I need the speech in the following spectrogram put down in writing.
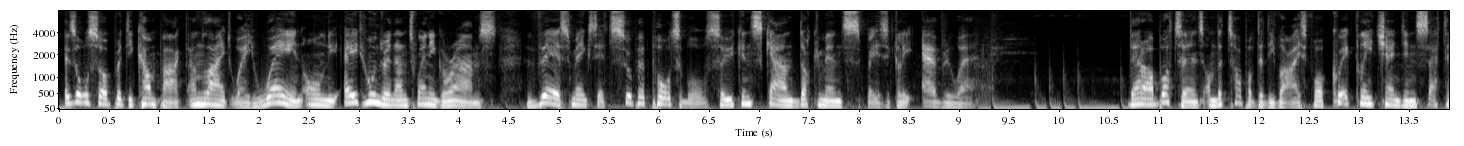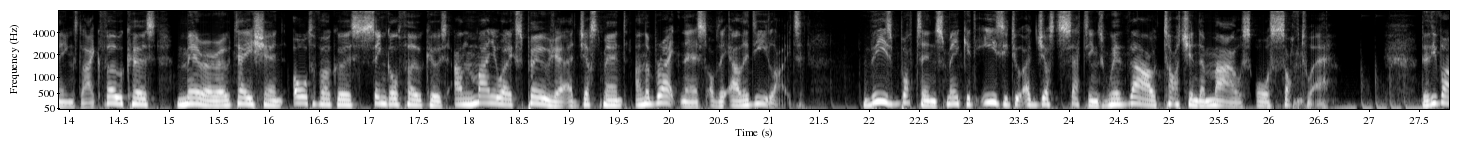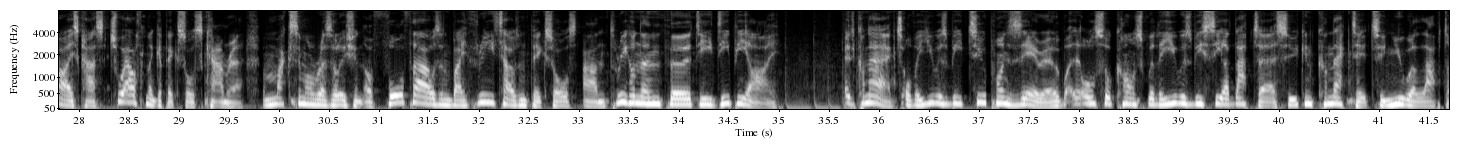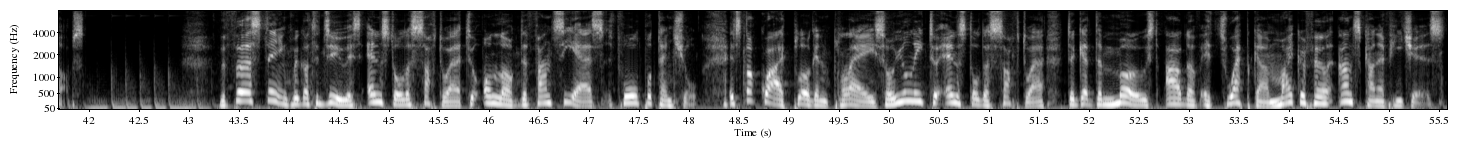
It's also pretty compact and lightweight, weighing only 820 grams. This makes it super portable, so you can scan documents basically everywhere. There are buttons on the top of the device for quickly changing settings like focus, mirror rotation, autofocus, single focus and manual exposure adjustment and the brightness of the LED light. These buttons make it easy to adjust settings without touching the mouse or software. The device has 12 megapixels camera, a maximum resolution of 4000 by 3000 pixels and 330 dpi. It connects over USB 2.0 but it also comes with a USB-C adapter so you can connect it to newer laptops. The first thing we got to do is install the software to unlock the Fancy S full potential. It's not quite plug and play, so you'll need to install the software to get the most out of its webcam, microphone and scanner features.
